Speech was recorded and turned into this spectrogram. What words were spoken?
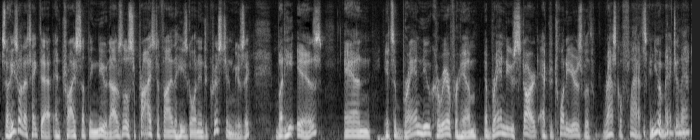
So he's going to take that and try something new. Now I was a little surprised to find that he's going into Christian music, but he is. And it's a brand new career for him, a brand new start after 20 years with Rascal Flatts. Can you imagine that?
